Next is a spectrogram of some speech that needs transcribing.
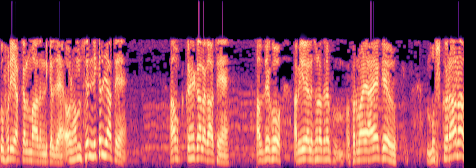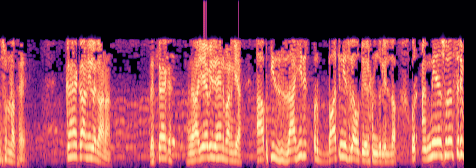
کفری عقل ماد نکل جائے اور ہم سے نکل جاتے ہیں۔ ہم کہہ کا لگاتے ہیں۔ اب دیکھو، امیر علیہ سنت نے فرمایا ہے کہ مسکرانا سنت ہے۔ کہہ کا نہیں لگانا۔ ہاں، یہ بھی ذہن بن گیا۔ آپ کی ظاہر اور باطنی اصلاح ہوتی ہے الحمد للہ اور امیر سنت صرف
